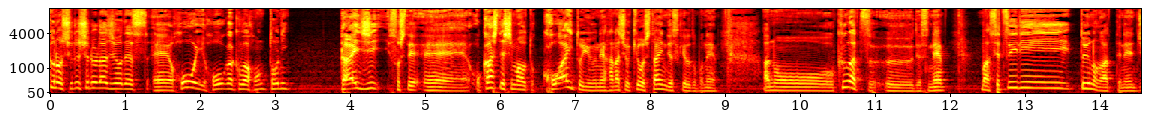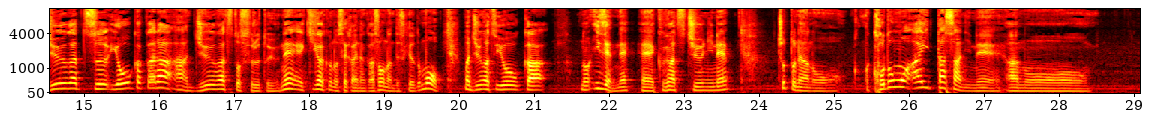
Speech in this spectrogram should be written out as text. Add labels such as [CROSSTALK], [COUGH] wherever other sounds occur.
クのシュルシュルラジオです。えー方位、方角は本当に大事。そして、えー犯してしまうと怖いというね、話を今日したいんですけれどもね、あのー9月ですね、まあ、節入りというのがあってね、10月8日からあ10月とするというね、企画の世界なんかそうなんですけれども、まあ、10月8日の以前ね、えー9月中にね、ちょっとね、あのー子供会いたさにね、あのー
